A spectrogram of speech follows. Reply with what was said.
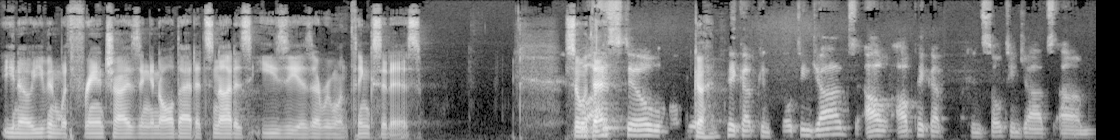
you know, even with franchising and all that, it's not as easy as everyone thinks it is. So well, with that, I still go ahead. pick up consulting jobs. I'll I'll pick up consulting jobs. Um,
